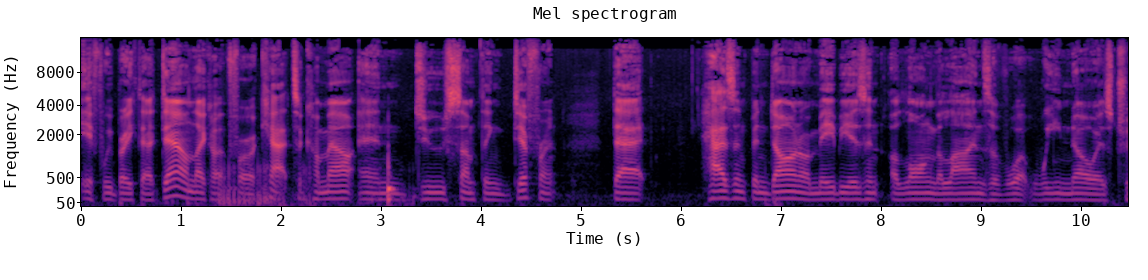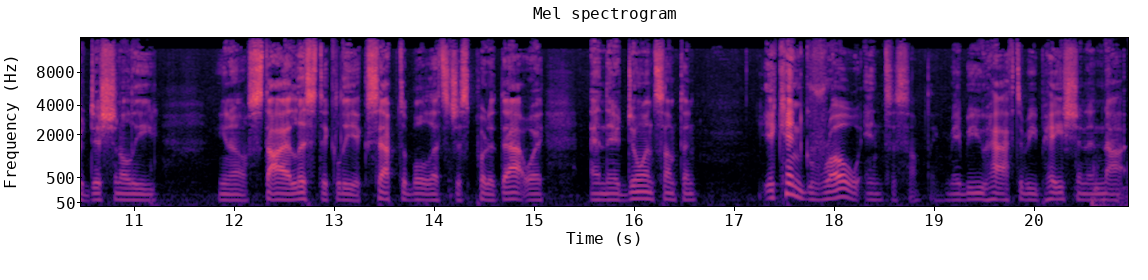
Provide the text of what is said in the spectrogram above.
if we break that down, like a, for a cat to come out and do something different that hasn't been done or maybe isn't along the lines of what we know as traditionally, you know, stylistically acceptable, let's just put it that way, and they're doing something, it can grow into something. Maybe you have to be patient and not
